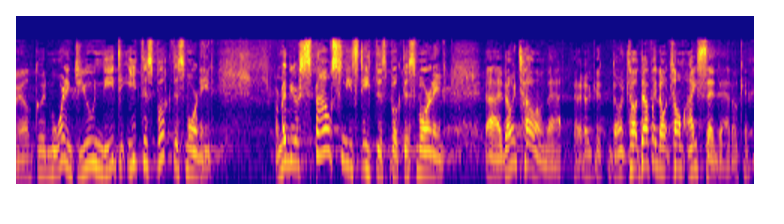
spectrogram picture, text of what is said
Well, good morning. Do you need to eat this book this morning? Or maybe your spouse needs to eat this book this morning. Uh, don't tell them that. Uh, don't tell, definitely don't tell them I said that, okay?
